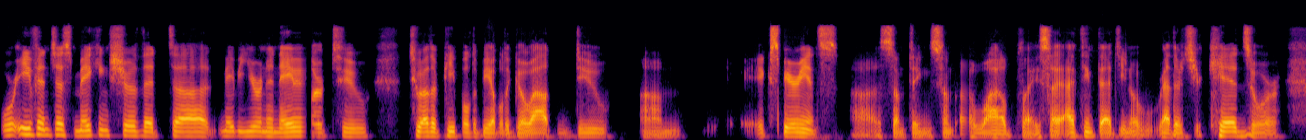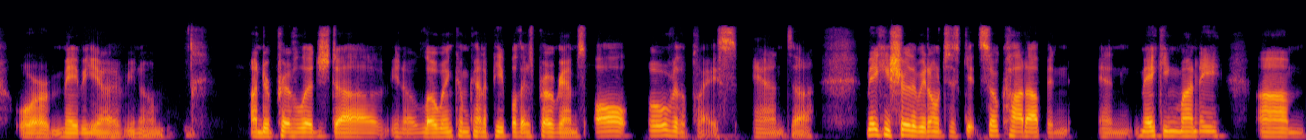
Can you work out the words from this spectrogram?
or even just making sure that uh, maybe you're an enabler to to other people to be able to go out and do um, experience uh, something some a wild place. I, I, think that you know whether it's your kids or or maybe uh, you know underprivileged uh, you know low income kind of people there's programs all over the place. And uh, making sure that we don't just get so caught up in in making money um,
